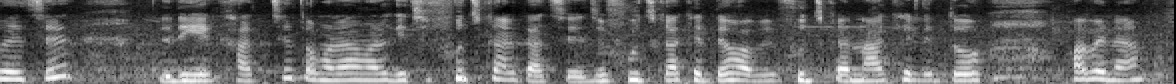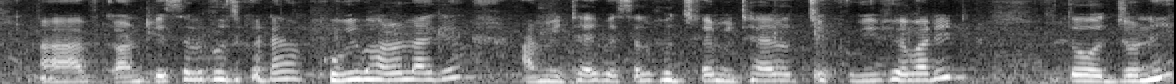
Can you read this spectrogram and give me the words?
হয়েছে। এদিকে খাচ্ছে, তোমরা আমরা গেছি ফুচকার কাছে। যে ফুচকা খেতে হবে, ফুচকা না খেলে তো হবে না। কারণ স্পেশাল ফুচকাটা খুবই ভালো লাগে। আর মিঠাই স্পেশাল ফুচকা, মিঠাইয়ের হচ্ছে খুবই ফেভারিট তো ওর জন্যই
